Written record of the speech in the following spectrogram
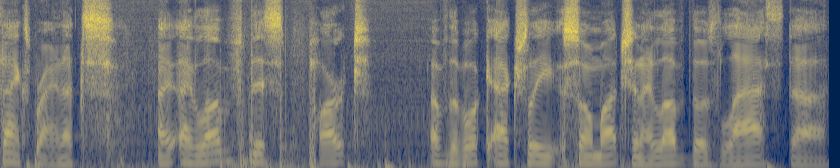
thanks, Brian. That's I, I love this part of the book actually so much, and I love those last. Uh,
